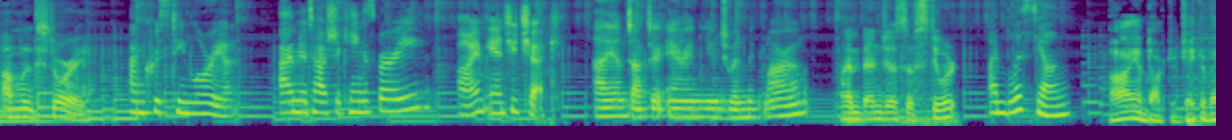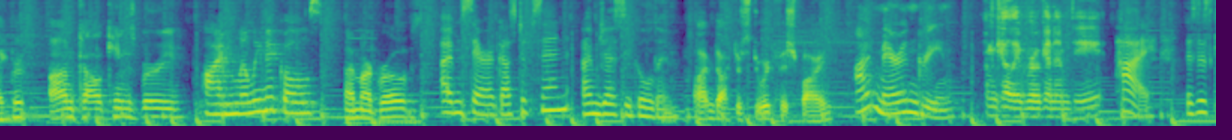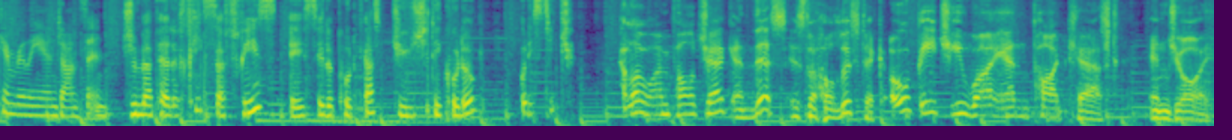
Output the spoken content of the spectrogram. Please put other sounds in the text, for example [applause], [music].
I'm Luke Story. I'm Christine Loria. I'm Natasha Kingsbury. I'm Angie Check. I am Dr. Aaron Eugwin McMorrow. I'm Ben Joseph Stewart. I'm Bliss Young. I am Dr. Jacob Egbert. I'm Kyle Kingsbury. I'm Lily Nichols. I'm Mark Groves. I'm Sarah Gustafson. I'm Jesse Golden. I'm Dr. Stuart Fischbein. I'm Marin Green. I'm Kelly Brogan, MD. Hi, this is Kimberly Ann Johnson. Je m'appelle Rixa Freeze et c'est le podcast du gynécologue holistique. Hello, I'm Paul Chek, and this is the Holistic OBGYN podcast. Enjoy.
